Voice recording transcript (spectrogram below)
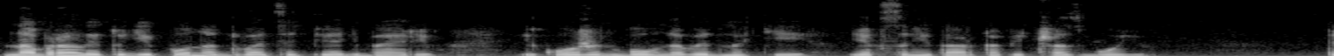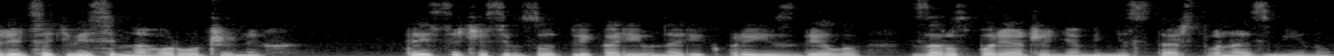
набрали тоді понад 25 берів, і кожен був на видноті, як санітарка під час бою. 38 нагороджених. 1700 лікарів на рік приїздило за розпорядженням міністерства на зміну,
